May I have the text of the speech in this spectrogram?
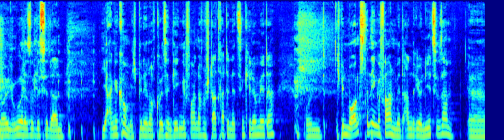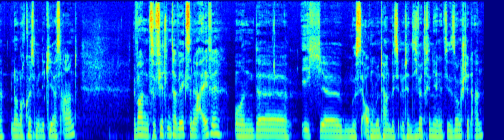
9 Uhr oder so bist du dann hier angekommen. Ich bin dir noch kurz entgegengefahren auf dem Startrad den letzten Kilometer. Und ich bin morgens trainieren gefahren mit André und Nils zusammen. Äh, und auch noch kurz mit Nikias Arndt. Wir waren zu viert unterwegs in der Eifel und äh, ich äh, muss auch momentan ein bisschen intensiver trainieren. Jetzt die Saison steht an.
